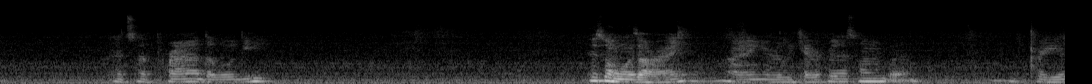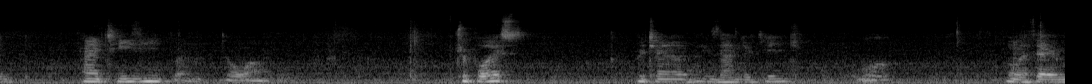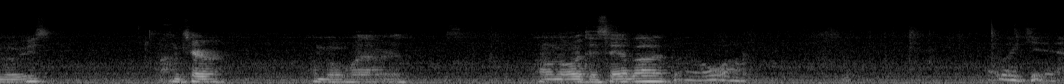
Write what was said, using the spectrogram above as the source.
That's a Prana Double D. This one was alright. I didn't really care for this one, but it's pretty good. Kind of cheesy, but oh well. Triple X. Return of Alexander Cage. One of my favorite movies. I don't care about whatever. I don't know what they say about it, but oh well. I like it.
